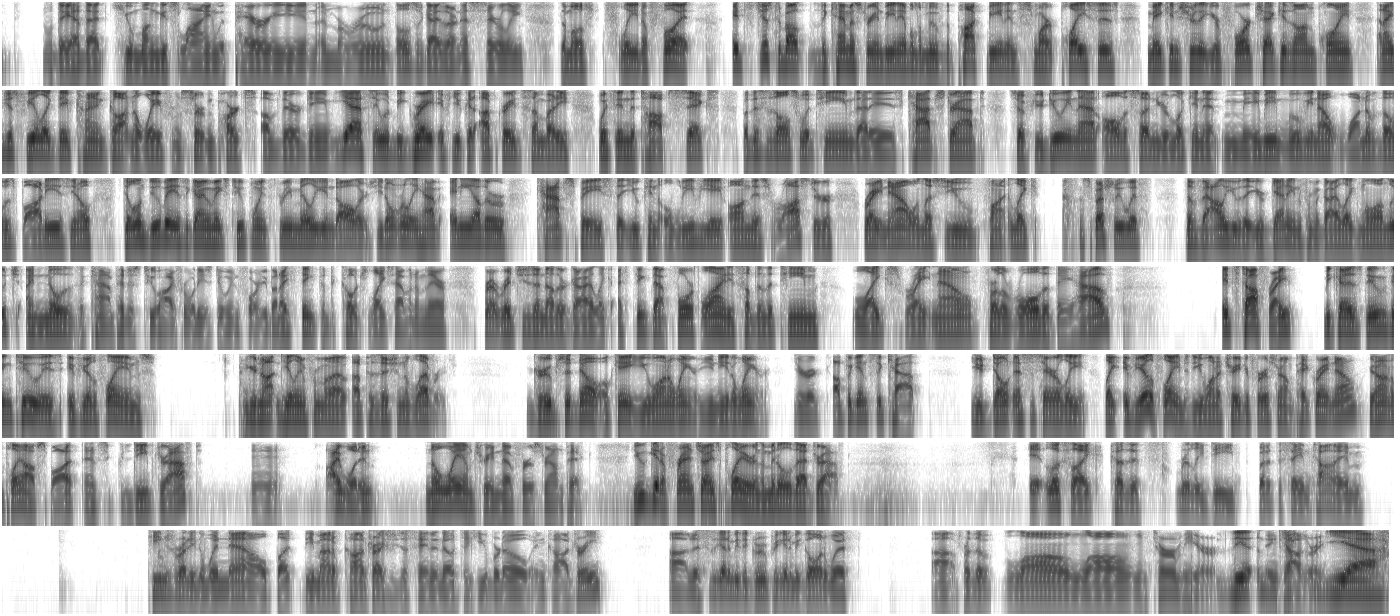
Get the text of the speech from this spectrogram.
they had that humongous line with Perry and, and Maroon. Those guys aren't necessarily the most fleet of foot. It's just about the chemistry and being able to move the puck, being in smart places, making sure that your forecheck is on point. And I just feel like they've kind of gotten away from certain parts of their game. Yes, it would be great if you could upgrade somebody within the top six, but this is also a team that is cap strapped. So if you're doing that, all of a sudden you're looking at maybe moving out one of those bodies. You know, Dillon Dubé is a guy who makes $2.3 million. You don't really have any other cap space that you can alleviate on this roster right now unless you find like especially with the value that you're getting from a guy like Milan Lucic. I know that the cap hit is too high for what he's doing for you, but I think that the coach likes having him there. Brett Ritchie's another guy. Like I think that fourth line is something the team likes right now for the role that they have. It's tough, right? Because the other thing too is if you're the Flames, you're not dealing from a, a position of leverage. Groups would know, okay, you want a winger, you need a winger. You're up against the cap. You don't necessarily like if you're the Flames, do you want to trade your first round pick right now? You're not in a playoff spot and it's deep draft. Mm. I wouldn't. No way I'm trading that first round pick. You get a franchise player in the middle of that draft. It looks like because it's really deep, but at the same time, teams ready to win now. But the amount of contracts you just handed out to Huberdeau and Kadri, uh, this is going to be the group you're going to be going with uh, for the long, long term here. The, In Calgary. Yeah,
